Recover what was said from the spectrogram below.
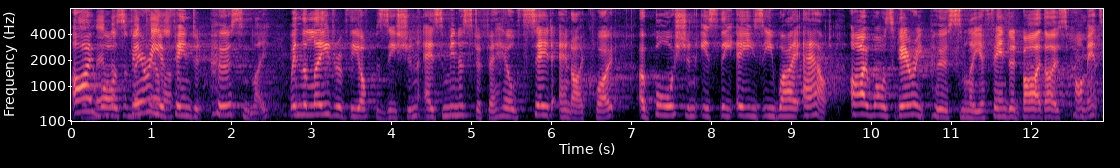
I was very offended personally when the Leader of the Opposition, as Minister for Health, said, and I quote, abortion is the easy way out. I was very personally offended by those comments.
